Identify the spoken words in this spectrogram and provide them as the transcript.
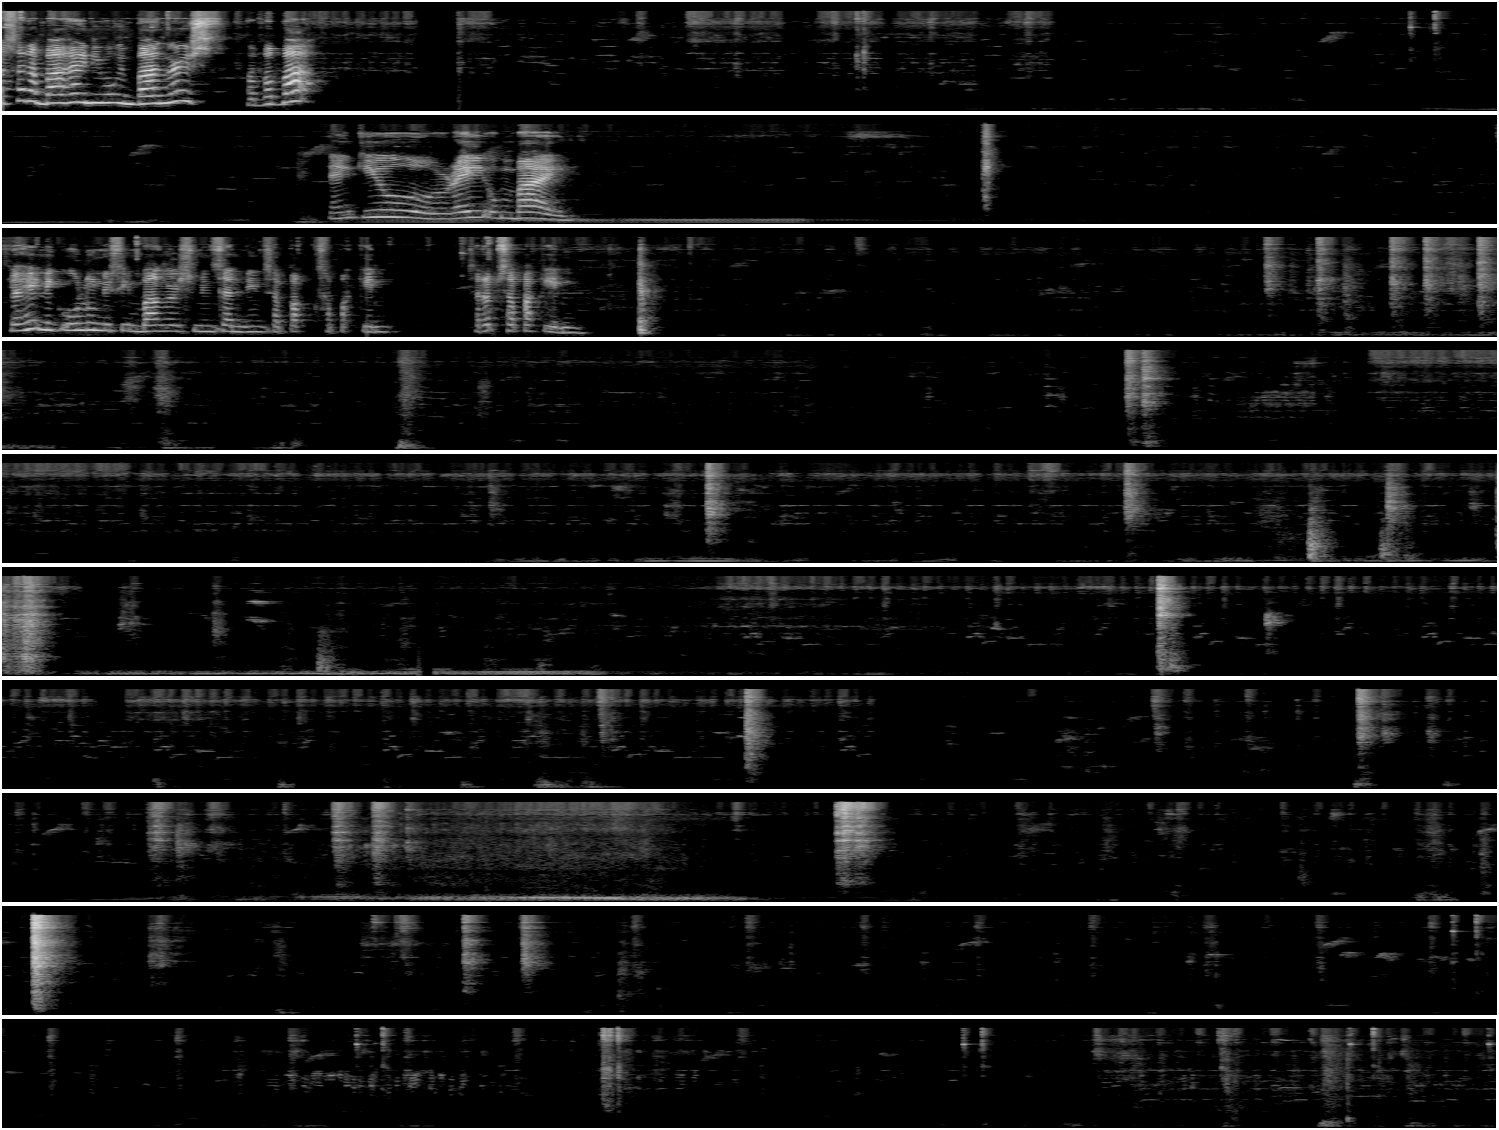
Asa na bahay ni mo yung bangers? Pababa. Thank you, Ray Umbay. Kahit nigulo ni si Bangers minsan din sa pak sa pakin. Sarap sa pakin.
